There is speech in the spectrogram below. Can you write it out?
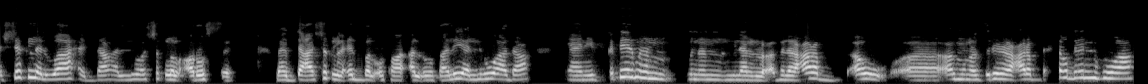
الشكل الواحد ده اللي هو الشكل الأرصي بتاع شكل العلبة الأوطا- الإيطالية اللي هو ده يعني كثير من من من ال- من العرب أو آه، المنظرين العرب بيعتقدوا إنه هو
